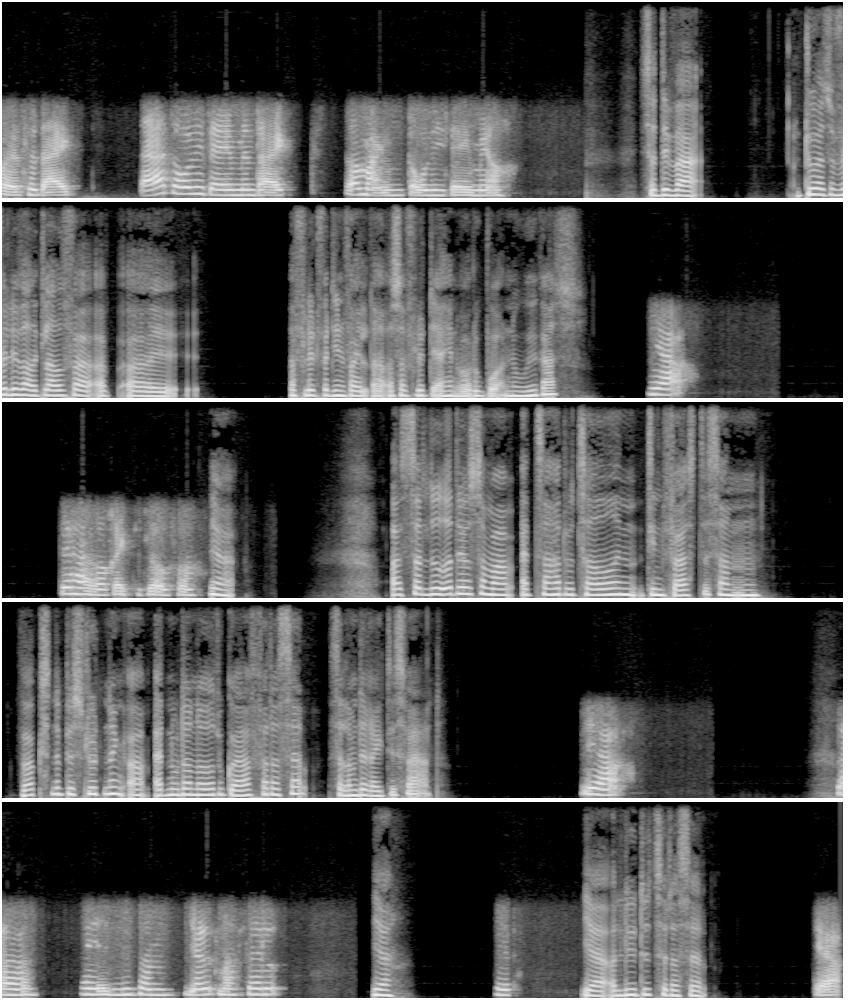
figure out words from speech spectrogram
Og altså, der er ikke der er dårlige dage, men der er ikke så mange dårlige dage mere. Så det var... Du har selvfølgelig været glad for at, at, øh, at flytte for dine forældre, og så flytte derhen, hvor du bor nu, ikke også? Ja. Det har jeg været rigtig glad for. Ja. Og så lyder det jo som om, at så har du taget en, din første sådan voksne beslutning om, at nu er der noget, du gør for dig selv, selvom det er rigtig svært. Ja. Så jeg ligesom hjælpe mig selv Ja. lidt. Ja, og lytte til dig selv. Ja.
